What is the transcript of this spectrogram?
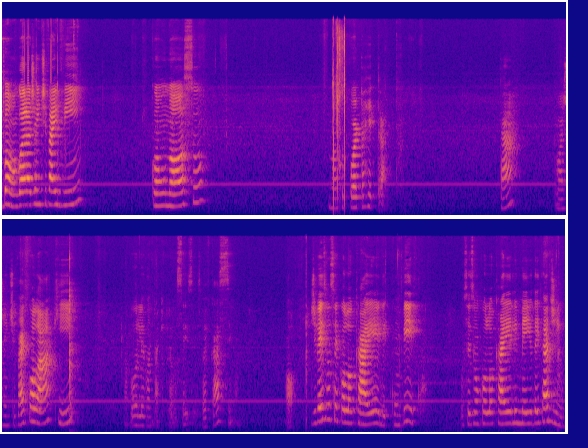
Bom, agora a gente vai vir com o nosso, nosso porta-retrato, tá? Então, a gente vai colar aqui, eu vou levantar aqui pra vocês verem, vai ficar assim, ó. Ó. De vez você colocar ele com bico, vocês vão colocar ele meio deitadinho,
